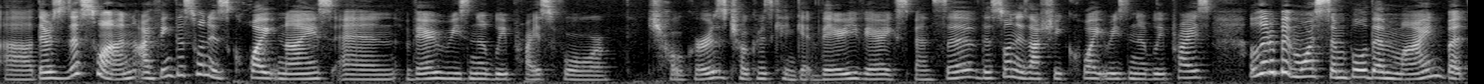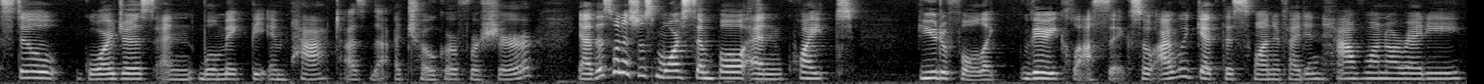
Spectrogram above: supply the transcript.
Uh, there's this one. I think this one is quite nice and very reasonably priced for chokers. Chokers can get very, very expensive. This one is actually quite reasonably priced. A little bit more simple than mine, but still gorgeous and will make the impact as the, a choker for sure. Yeah, this one is just more simple and quite beautiful, like very classic. So I would get this one if I didn't have one already.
